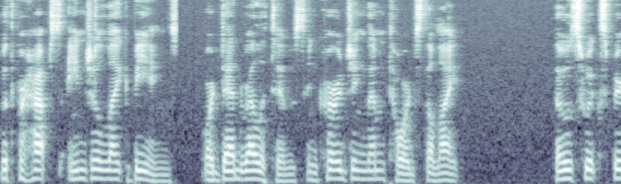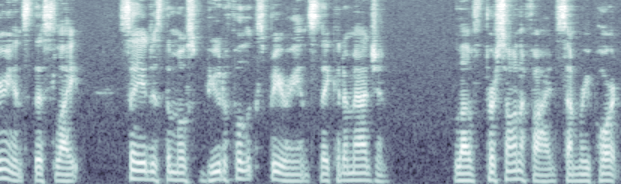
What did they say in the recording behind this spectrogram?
with perhaps angel-like beings or dead relatives encouraging them towards the light. Those who experience this light say it is the most beautiful experience they could imagine. Love personified, some report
